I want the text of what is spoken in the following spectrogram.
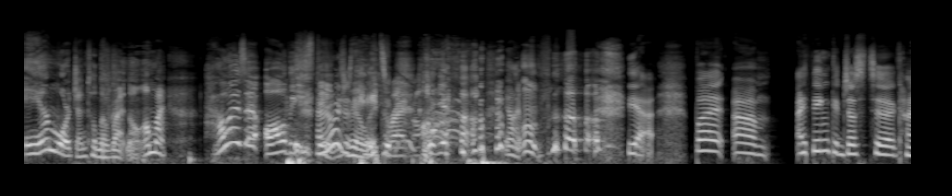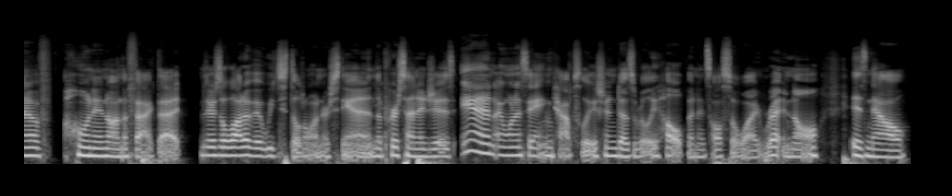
and more gentle than retinol. I'm like, how is it all these things? Everyone just really? hates retinol. yeah, like, mm. yeah, but um, I think just to kind of hone in on the fact that there's a lot of it we still don't understand and the percentages, and I want to say encapsulation does really help, and it's also why retinal is now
